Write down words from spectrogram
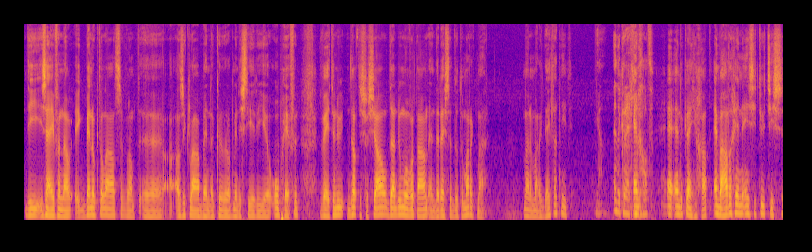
die zei van nou, ik ben ook de laatste, want als ik klaar ben, dan kunnen we dat ministerie opheffen. We weten nu, dat is sociaal, daar doen we wat aan en de rest dat doet de markt maar. Maar de markt deed dat niet. Ja, en dan krijg je een gat. En, en, dan krijg je een gat. En we hadden geen instituties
